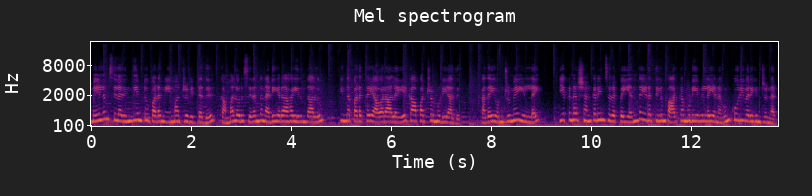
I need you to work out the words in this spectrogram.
மேலும் சிலர் இந்தியன் டூ படம் ஏமாற்றிவிட்டது கமல் ஒரு சிறந்த நடிகராக இருந்தாலும் இந்த படத்தை அவராலேயே காப்பாற்ற முடியாது. கதை ஒன்றுமே இல்லை. இயக்குனர் சங்கரின் சிறப்பை எந்த இடத்திலும் பார்க்க முடியவில்லை எனவும் கூறி வருகின்றனர்.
